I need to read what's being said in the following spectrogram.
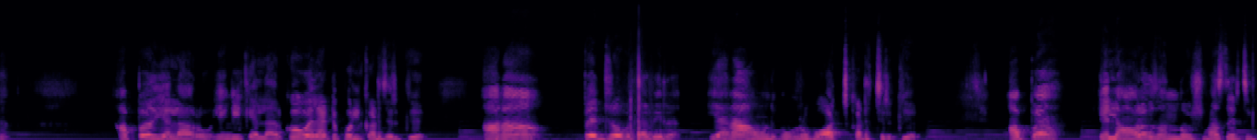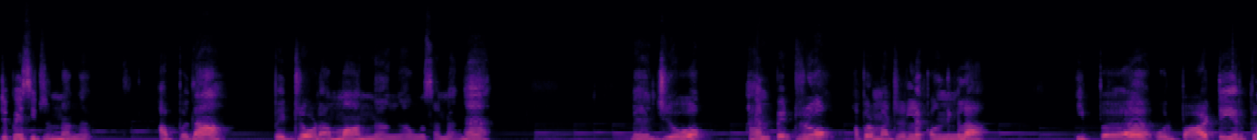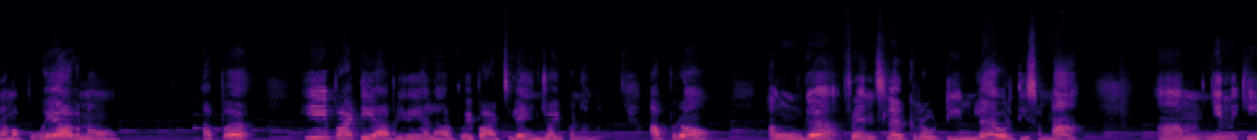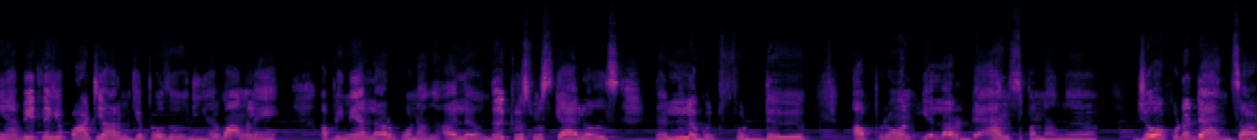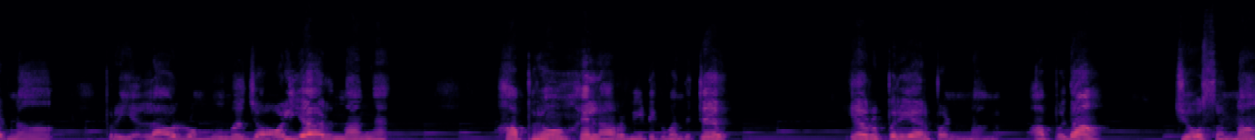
அப்போ எல்லாரும் எங்களுக்கு எல்லாருக்கும் விளையாட்டு பொருள் கிடச்சிருக்கு. ஆனால் பெட்ரோவை தவிர ஏன்னா அவனுக்கு ஒரு வாட்ச் கிடச்சிருக்கு. அப்போ எல்லாரும் சந்தோஷமாக சிரிச்சுக்கிட்டு பேசிகிட்டு இருந்தாங்க. அப்போ தான் பெட்ரோட அம்மா வந்தாங்க. அவங்க சொன்னாங்க ஜோ அண்ட் பெட்ரோ அப்புறம் மற்ற எல்லாம் குழந்தைங்களா? இப்போ ஒரு பாட்டி இருக்கு நம்ம போய் ஆகணும். அப்போ ஈ பாட்டியா? அப்படின்னு எல்லாரும் போய் பார்ட்டியில் என்ஜாய் பண்ணாங்க. அப்புறம் அங்கே ஃப்ரெண்ட்ஸில் இருக்கிற ஒரு டீமில் ஒருத்தி சொன்னா இன்னைக்கு என் வீட்லேயும் பாட்டி ஆரம்பிக்க போகுது நீங்கள் வாங்களேன் அப்படின்னு எல்லாரும் போனாங்க. அதில் வந்து கிறிஸ்மஸ் கேரல்ஸ் நல்ல குட் ஃபுட்டு அப்புறம் எல்லாரும் டான்ஸ் பண்ணாங்க. ஜோ கூட டான்ஸ் ஆடினா. அப்புறம் எல்லாரும் ரொம்ப ஜாலியாக இருந்தாங்க. அப்புறம் எல்லாரும் வீட்டுக்கு வந்துட்டு ஒரு ப்ரேயர் பண்ணாங்க. அப்பதான் ஜோ சொன்னா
